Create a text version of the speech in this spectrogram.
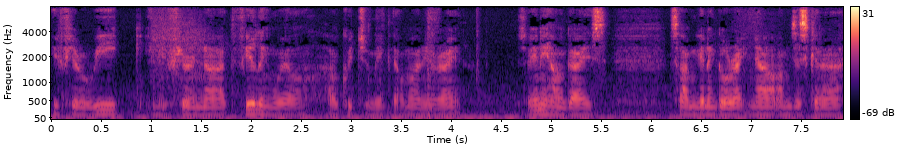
if you're weak and if you're not feeling well how could you make that money right? So anyhow guys so I'm gonna go right now. I'm just gonna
